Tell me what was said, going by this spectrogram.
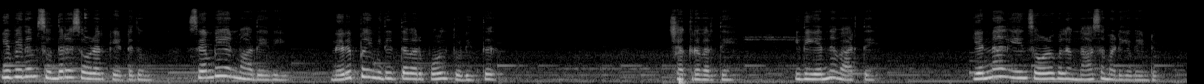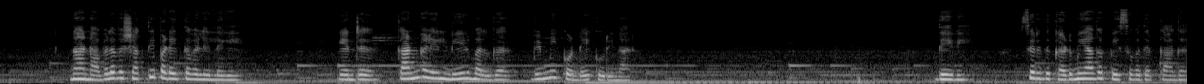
இவ்விதம் சுந்தர சோழர் கேட்டதும் செம்பியன் மாதேவி நெருப்பை மிதித்தவர் போல் துடித்து சக்கரவர்த்தி இது என்ன வார்த்தை? என்னால் ஏன் சோழகுலம் நாசமடைய வேண்டும்? நான் அவ்வளவு சக்தி படைத்தவள் இல்லையே என்று கண்களில் நீர் மல்க விம்மிக் கொண்டே கூறினார். தேவி சிறிது கடுமையாக பேசுவதற்காக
